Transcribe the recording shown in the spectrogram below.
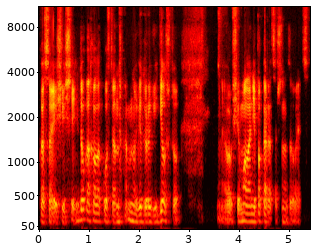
касающееся не только Холокоста, но и многих других дел, что вообще мало не покараться, что называется.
